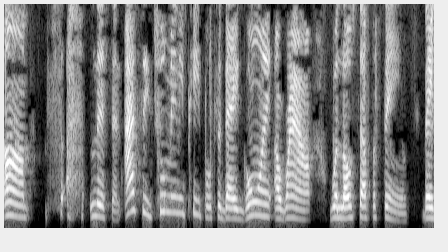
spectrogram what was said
um, listen, I see too many people today going around with low self esteem. They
